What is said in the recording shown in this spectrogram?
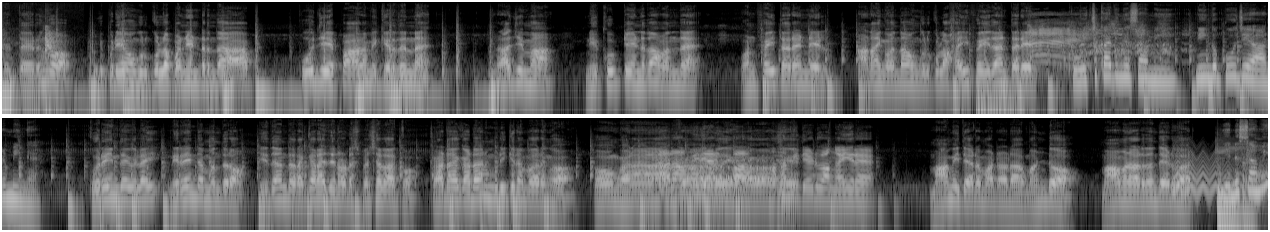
செத்த இருங்கோ. இப்படியே உங்களுக்குள்ள பண்ணிட்டு இருந்தா பூஜை எப்போ ஆரம்பிக்கிறதுன்னு. ராஜிமா நீ கூப்பிட்டேன்னு தான் வந்தேன். ஒன் ஃபைவ் தரேன் ஆனால் இங்கே வந்தால் உங்களுக்குள்ள ஹை ஃபை தான் தரேன். கோச்சுக்காதீங்க சாமி. நீங்க பூஜையை ஆரம்பிங்க. குறைந்த விலை நிறைந்த மந்திரம். இதுதான் இந்த ரங்கராஜனோட ஸ்பெஷல் ஆக்கும். கடை கடான்னு முடிக்கிறேன் பாருங்க. ஓம் கணா மாமி தேடுவாங்க ஐயரை. மாமி தேட மாட்டாடா மண்டோ. மாமனார் தான் தேடுவார். என்ன சாமி?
